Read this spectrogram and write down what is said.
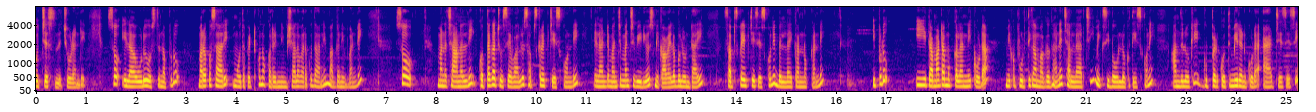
వచ్చేస్తుంది చూడండి. సో ఇలా ఊడి వస్తున్నప్పుడు మరొకసారి మూత పెట్టుకుని ఒక రెండు నిమిషాల వరకు దాన్ని మగ్గనివ్వండి. సో మన ఛానల్ని కొత్తగా చూసేవాళ్ళు సబ్స్క్రైబ్ చేసుకోండి. ఇలాంటి మంచి మంచి వీడియోస్ మీకు అవైలబుల్ ఉంటాయి. సబ్స్క్రైబ్ చేసేసుకొని బెల్ ఐకాన్ నొక్కండి. ఇప్పుడు ఈ టమాటా ముక్కలన్నీ కూడా మీకు పూర్తిగా మగ్గగానే చల్లార్చి మిక్సీ బౌల్లోకి తీసుకొని అందులోకి గుప్పెడు కొత్తిమీరను కూడా యాడ్ చేసేసి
